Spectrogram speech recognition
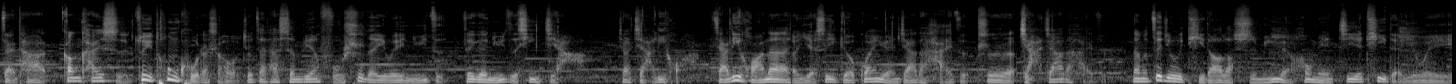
在他刚开始最痛苦的时候，就在他身边服侍的一位女子。这个女子姓贾，叫贾丽华。贾丽华呢，也是一个官员家的孩子，是贾家的孩子。那么这就提到了史明远后面接替的一位。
